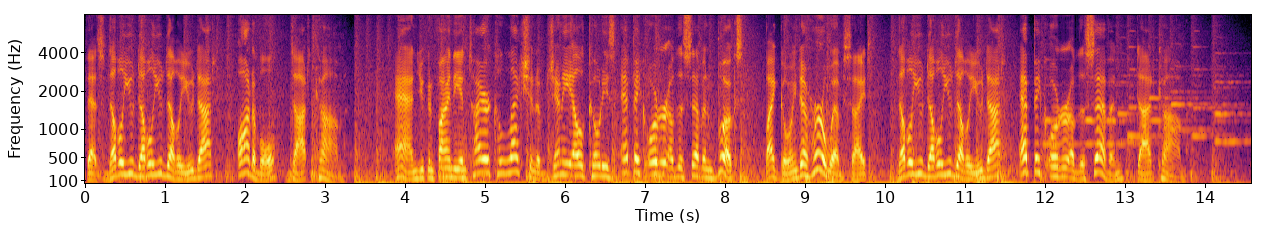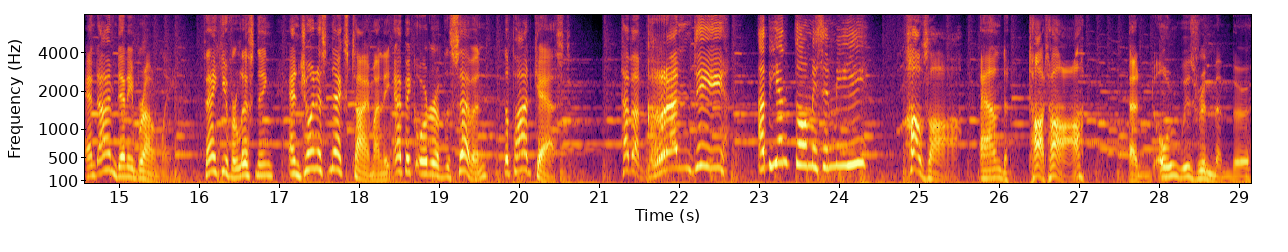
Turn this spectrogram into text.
That's www.audible.com. And you can find the entire collection of Jenny L. Cote's Epic Order of the Seven books by going to her website, www.epicorderoftheseven.com. And I'm Denny Brownlee. Thank you for listening, and join us next time on the Epic Order of the Seven, the podcast. Have a grand day. A bientôt, mes amis. Huzzah and ta-ta. And always remember,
